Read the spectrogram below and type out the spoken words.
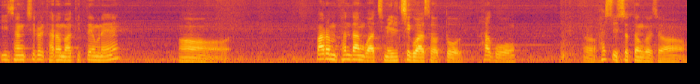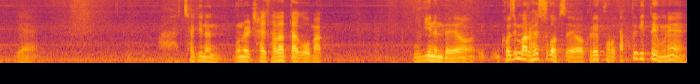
이 장치를 달아놨기 때문에 어, 빠른 판단과 아침에 일찍 와서 또 하고 어, 할 수 있었던 거죠. 예. 아, 자기는 문을 잘 닫았다고 막 우기는데요. 거짓말을 할 수가 없어요. 그래프로 딱 뜨기 때문에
